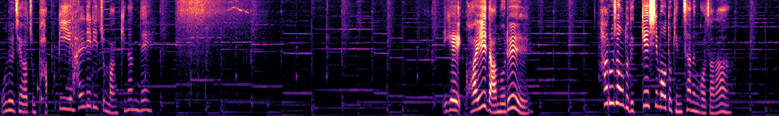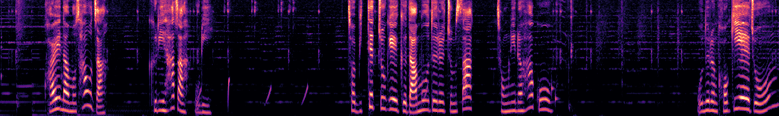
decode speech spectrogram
오늘 제가 좀 바삐 할 일이 좀 많긴 한데 이게 과일 나무를 하루 정도 늦게 심어도 괜찮은 거잖아. 과일 나무 사오자. 그리 하자, 우리. 저 밑에 쪽에 그 나무들을 좀 싹 정리를 하고, 오늘은 거기에 좀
